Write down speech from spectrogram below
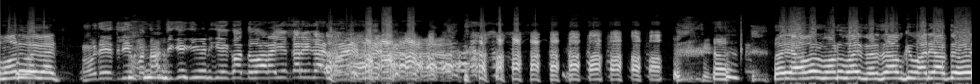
मानो भाई बैठ मुझे इसलिए पता चुकी कि इनकी एक और दोबारा ये करेगा। तो यहाँ पर मोनू भाई फिर से आपकी बारी आते हुए।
